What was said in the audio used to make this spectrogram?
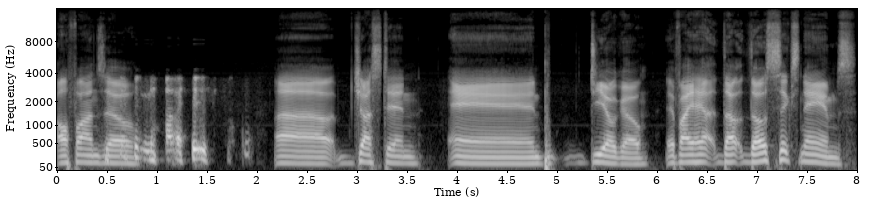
Alphonso, nice. uh, Justin, and Diogo. If I had th- those six names,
